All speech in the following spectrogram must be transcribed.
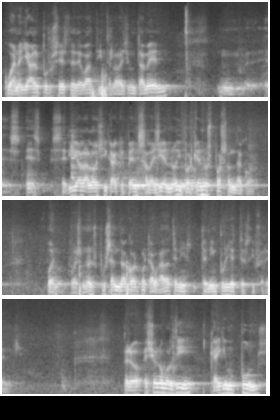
quan hi ha el procés de debat dintre l'Ajuntament mm, és, és, seria la lògica que pensa la gent, no? I per què no es posen d'acord? Bueno, pues no ens posem d'acord perquè a vegades tenim, tenim projectes diferents. Però això no vol dir que hi hagi punts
